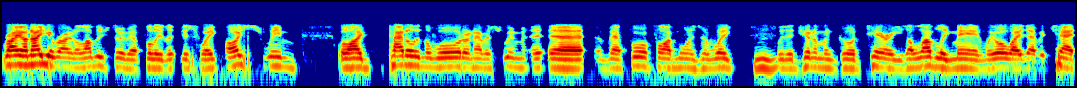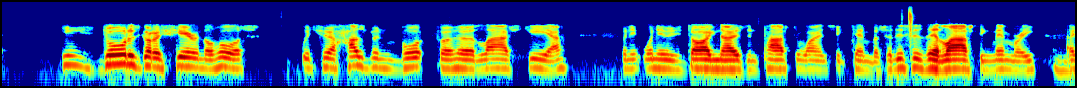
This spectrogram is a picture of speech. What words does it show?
Ray, I know you wrote a lovely story about Fully Lit this week. I swim. Well, I paddle in the water and have a swim uh, about four or five mornings a week Mm. with a gentleman called Terry. He's a lovely man. We always have a chat his daughter's got a share in the horse, which her husband bought for her last year when he, when he was diagnosed and passed away in September. So this is their lasting memory, a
